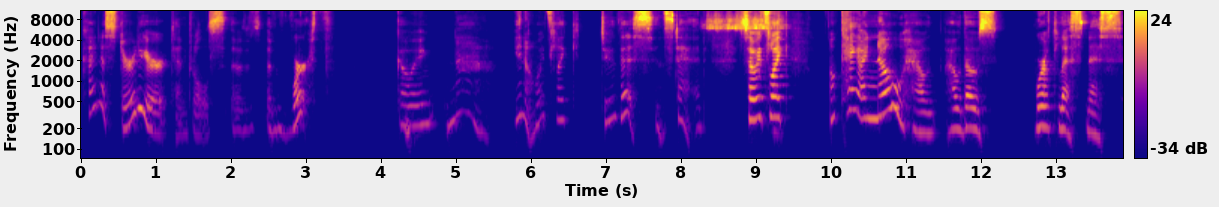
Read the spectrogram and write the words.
kind of sturdier tendrils of, of worth hmm. going, nah, you know, it's like do this instead. So it's like, okay, I know how how those worthlessness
